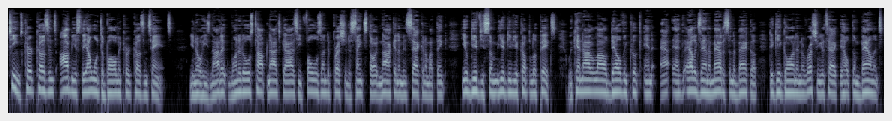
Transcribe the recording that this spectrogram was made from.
teams. Kirk Cousins, obviously, I want the ball in Kirk Cousins' hands. You know, he's not a, one of those top notch guys. He folds under pressure. The Saints start knocking him and sacking him. I think he'll give you some, he'll give you a couple of picks. We cannot allow Dalvin Cook and a- Alexander Mattison, the backup, to get going in a rushing attack to help them balance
